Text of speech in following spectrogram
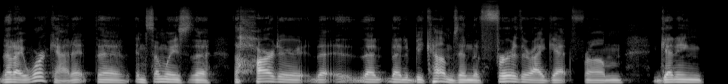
that I work at it, the in some ways the the harder that that, that it becomes, and the further I get from getting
